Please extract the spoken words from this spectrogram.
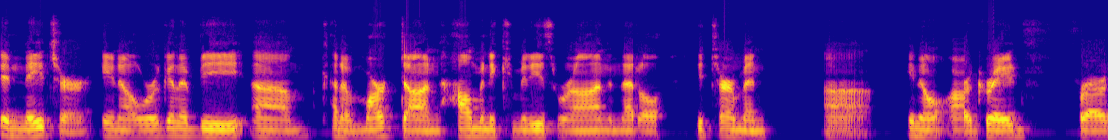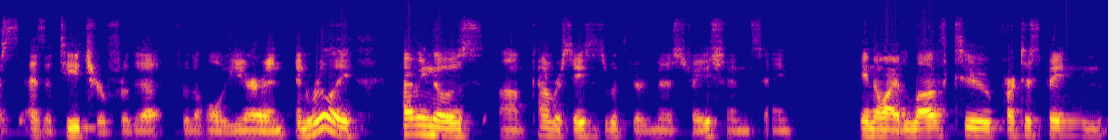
in nature. You know, we're going to be um, kind of marked on how many committees we're on, and that'll determine, uh, you know, our grade for us as a teacher for the for the whole year. And and really having those um, conversations with your administration, saying, you know, I'd love to participate in,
